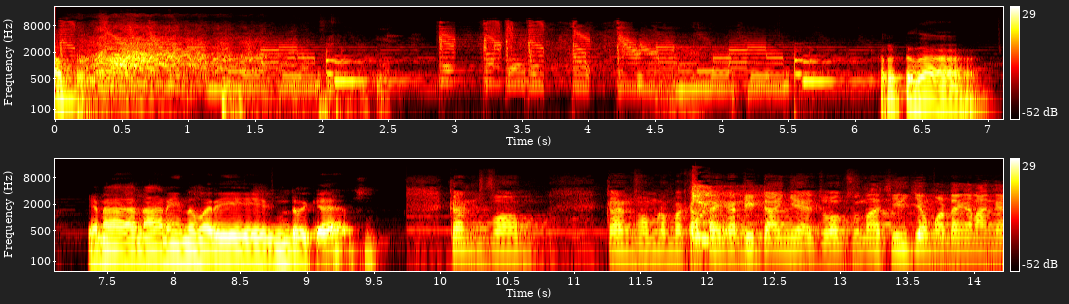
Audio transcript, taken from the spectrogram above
off correct தான். ஏன்னா நானே இந்த மாதிரி நின்றுருக்கேன். கன்ஃபார்ம் கன்ஃபார்ம் நம்ம கட்டம் கட்டிட்டாங்க. ஜோக் சொன்னா சிரிக்க மாட்டேங்கிறாங்க.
